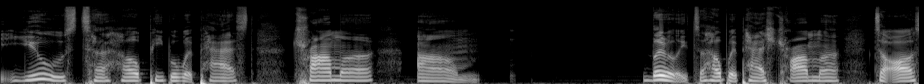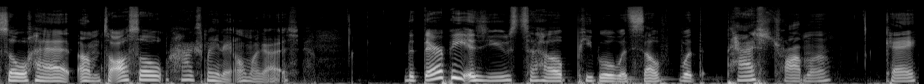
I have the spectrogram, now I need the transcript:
used to help people with past trauma um literally to help with past trauma to also have um to also how explain it? Oh my gosh. The therapy is used to help people with self with past trauma okay?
